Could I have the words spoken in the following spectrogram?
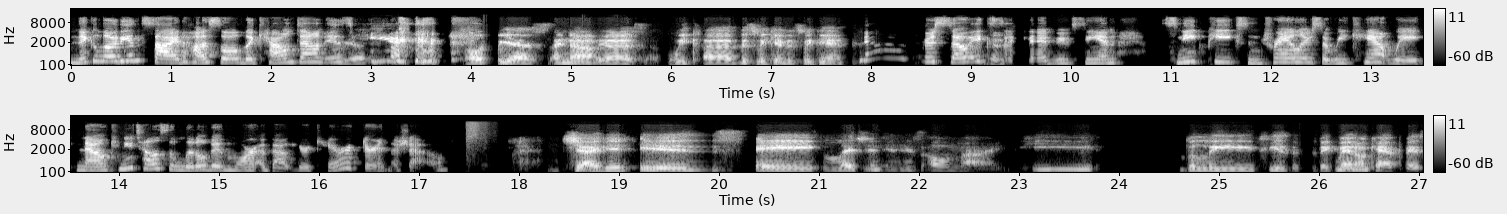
Nickelodeon Side Hustle. The countdown is yes. here. Oh yes, I know. Yes, week. Uh, this weekend. This weekend. We're so excited. We've seen sneak peeks and trailers, so we can't wait. Now, can you tell us a little bit more about your character in the show? Jagged is a legend in his own mind. He believes he is the big man on campus,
